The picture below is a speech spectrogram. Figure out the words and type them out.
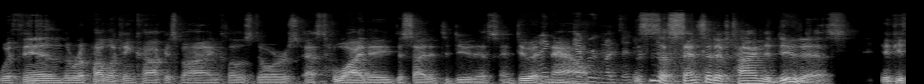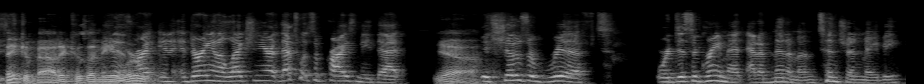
within the Republican caucus behind closed doors as to why they decided to do this and do it now. This is a sensitive time to do this, if you think about it, because I mean, we're right. And, during an election year, that's what surprised me that yeah, it shows a rift or disagreement at a minimum, tension maybe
